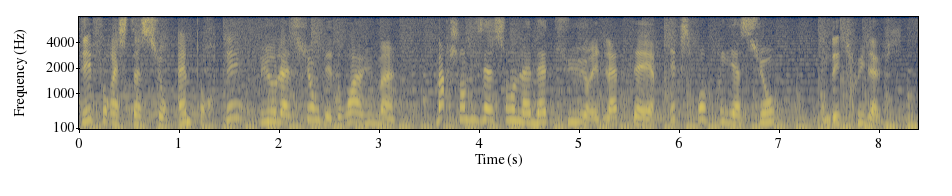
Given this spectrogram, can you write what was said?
déforestation importée, violation des droits humains, marchandisation de la nature et de la terre, expropriation ont détruit la vie.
